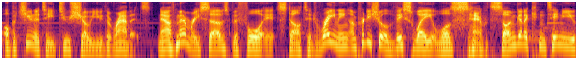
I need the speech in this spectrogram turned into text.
opportunity to show you the rabbits. Now, if memory serves, before it started raining, I'm pretty sure this way was south, so I'm going to continue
